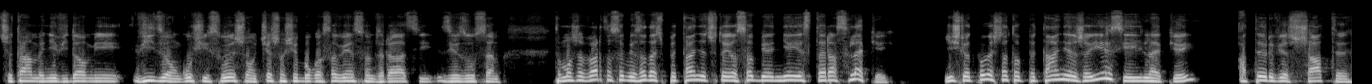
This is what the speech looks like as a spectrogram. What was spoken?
Czytamy, niewidomi widzą, gusi słyszą, cieszą się błogosławieństwem z relacji z Jezusem. To może warto sobie zadać pytanie, czy tej osobie nie jest teraz lepiej. Jeśli odpowiesz na to pytanie, że jest jej lepiej, a ty rwiesz szaty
